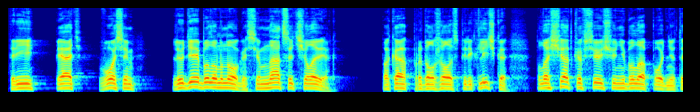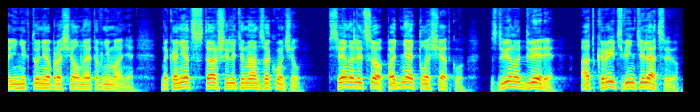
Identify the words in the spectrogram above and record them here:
три, пять, восемь. Людей было много, семнадцать человек. Пока продолжалась перекличка, площадка все еще не была поднята, и никто не обращал на это внимания. Наконец старший лейтенант закончил. «Все на лицо, поднять площадку, сдвинуть двери, открыть вентиляцию».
